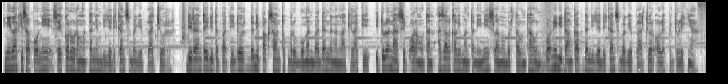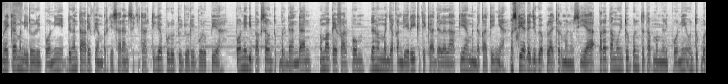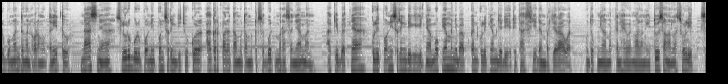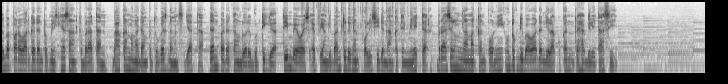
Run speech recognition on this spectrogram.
Inilah kisah Poni, seekor orangutan yang dijadikan sebagai pelacur. Dirantai di tempat tidur dan dipaksa untuk berhubungan badan dengan laki-laki. Itulah nasib orangutan asal Kalimantan ini selama bertahun-tahun. Poni ditangkap dan dijadikan sebagai pelacur oleh penculiknya. Mereka mendiduri Poni dengan tarif yang berkisaran sekitar Rp37.000. Poni dipaksa untuk berdandan, memakai parfum, dan memanjakan diri ketika ada lelaki yang mendekatinya. Meski ada juga pelacur manusia, para tamu itu pun tetap memilih Poni untuk berhubungan dengan orang hutan itu. Naasnya, seluruh bulu Poni pun sering dicukur agar para tamu-tamu tersebut merasa nyaman. Akibatnya, kulit poni sering digigit nyamuk yang menyebabkan kulitnya menjadi iritasi dan berjerawat. Untuk menyelamatkan hewan malang itu sangatlah sulit, sebab para warga dan pemiliknya sangat keberatan, bahkan mengadang petugas dengan senjata. Dan pada tahun 2003, tim BOSF yang dibantu dengan polisi dan angkatan militer berhasil menyelamatkan poni untuk dibawa dan dilakukan rehabilitasi.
